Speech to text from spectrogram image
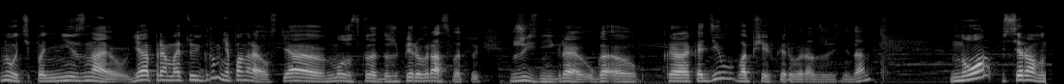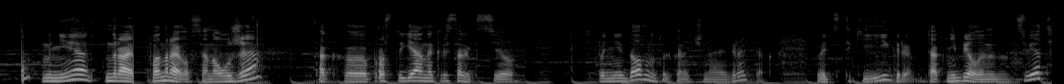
ну, типа, не знаю. Я прям эту игру мне понравилась. Я, можно сказать, даже первый раз в эту в жизни играю уга э, крокодил. Вообще в первый раз в жизни, да. Но все равно мне нравится. Понравилась она уже. Так, э, просто я на Кристалликсе типа недавно только начинаю играть так. В эти такие игры. Так, не белый надо цвет,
